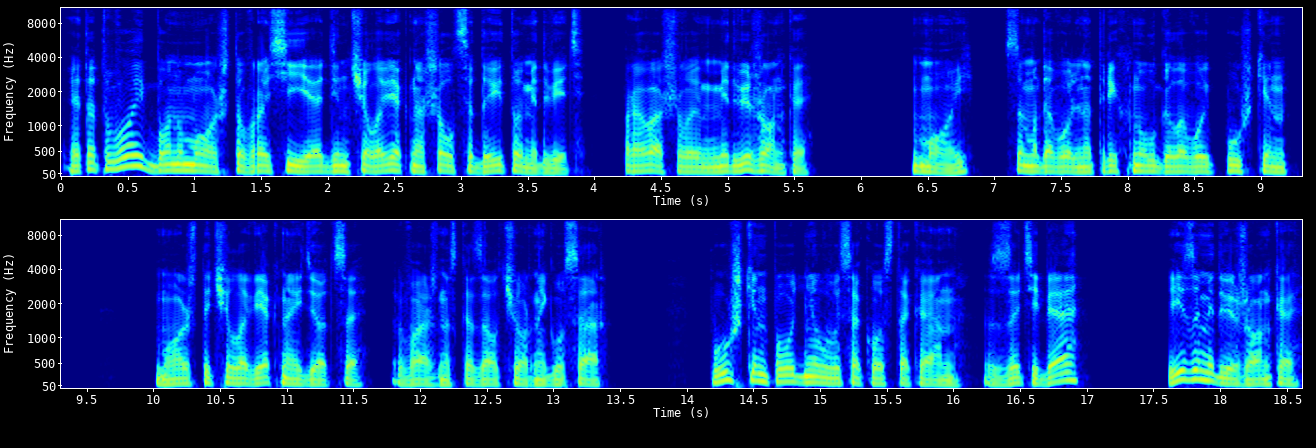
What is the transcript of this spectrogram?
«Это твой бонмо, что в России один человек нашелся, да и то медведь? Про вашего медвежонка?» «Мой», — самодовольно тряхнул головой Пушкин. «Может, и человек найдется. важно сказал черный гусар. Пушкин поднял высоко стакан. «За тебя и за медвежонка».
